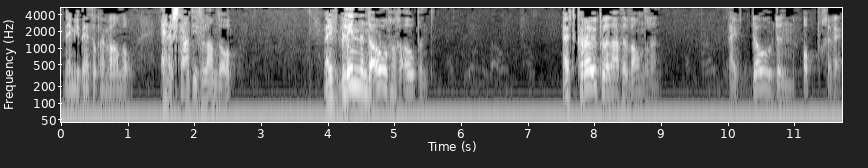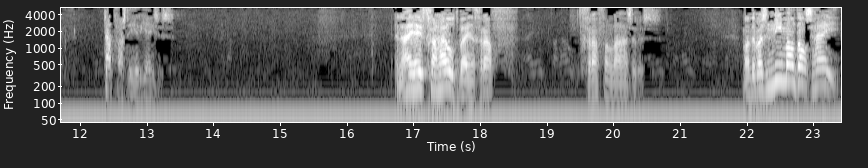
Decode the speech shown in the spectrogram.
Neem je bed op en wandel. En er staat die verlamde op. Hij heeft blinden de ogen geopend. Hij heeft kreupelen laten wandelen. Hij heeft doden opgewekt. Dat was de Heer Jezus. En hij heeft gehuild bij een graf. Het graf van Lazarus. Want er was niemand als hij.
